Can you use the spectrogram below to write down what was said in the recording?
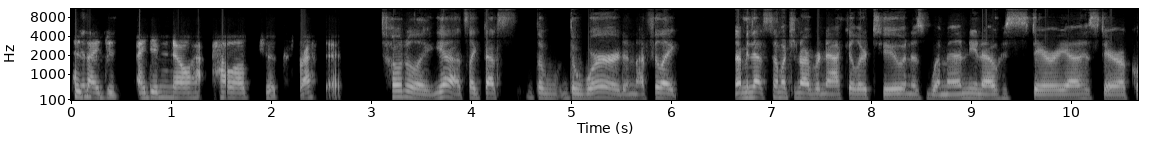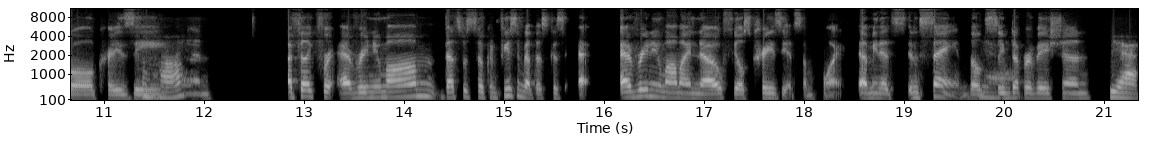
because I just, I didn't know how else to express it. Totally. Yeah. It's like that's the, the word. And I feel like I mean, that's so much in our vernacular too. And as women, you know, hysteria, hysterical, crazy. Uh-huh. And I feel like for every new mom, that's what's so confusing about this because every new mom I know feels crazy at some point. I mean, it's insane. The yeah. sleep deprivation, yeah,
